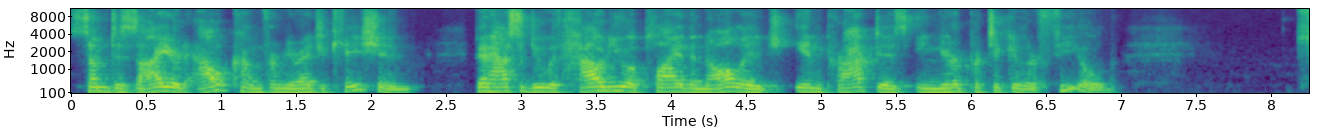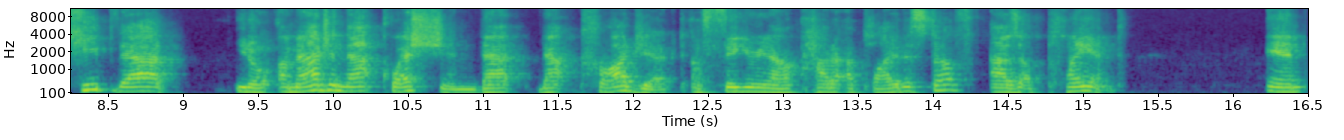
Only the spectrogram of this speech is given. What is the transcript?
some desired outcome from your education that has to do with how do you apply the knowledge in practice in your particular field keep that you know imagine that question that that project of figuring out how to apply this stuff as a plant and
